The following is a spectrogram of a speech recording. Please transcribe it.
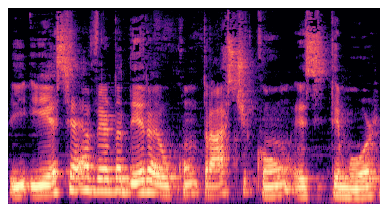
E, e esse é a verdadeira, o contraste com esse temor,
